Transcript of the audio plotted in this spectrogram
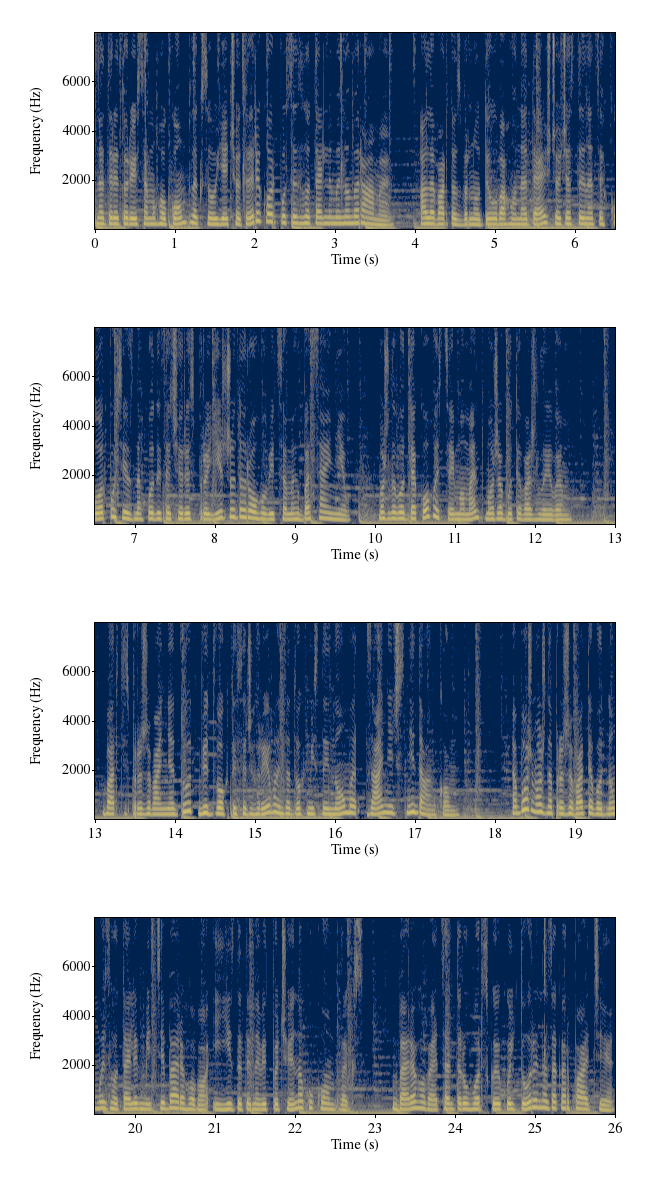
На території самого комплексу є чотири корпуси з готельними номерами. Але варто звернути увагу на те, що частина цих корпусів знаходиться через проїжджу дорогу від самих басейнів. Можливо, для когось цей момент може бути важливим. Вартість проживання тут від 2000 гривень за двохмісний номер за ніч сніданком. Або ж можна проживати в одному із готелів в місті Берегово і їздити на відпочинок у комплекс. Берегове центр угорської культури на Закарпатті,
